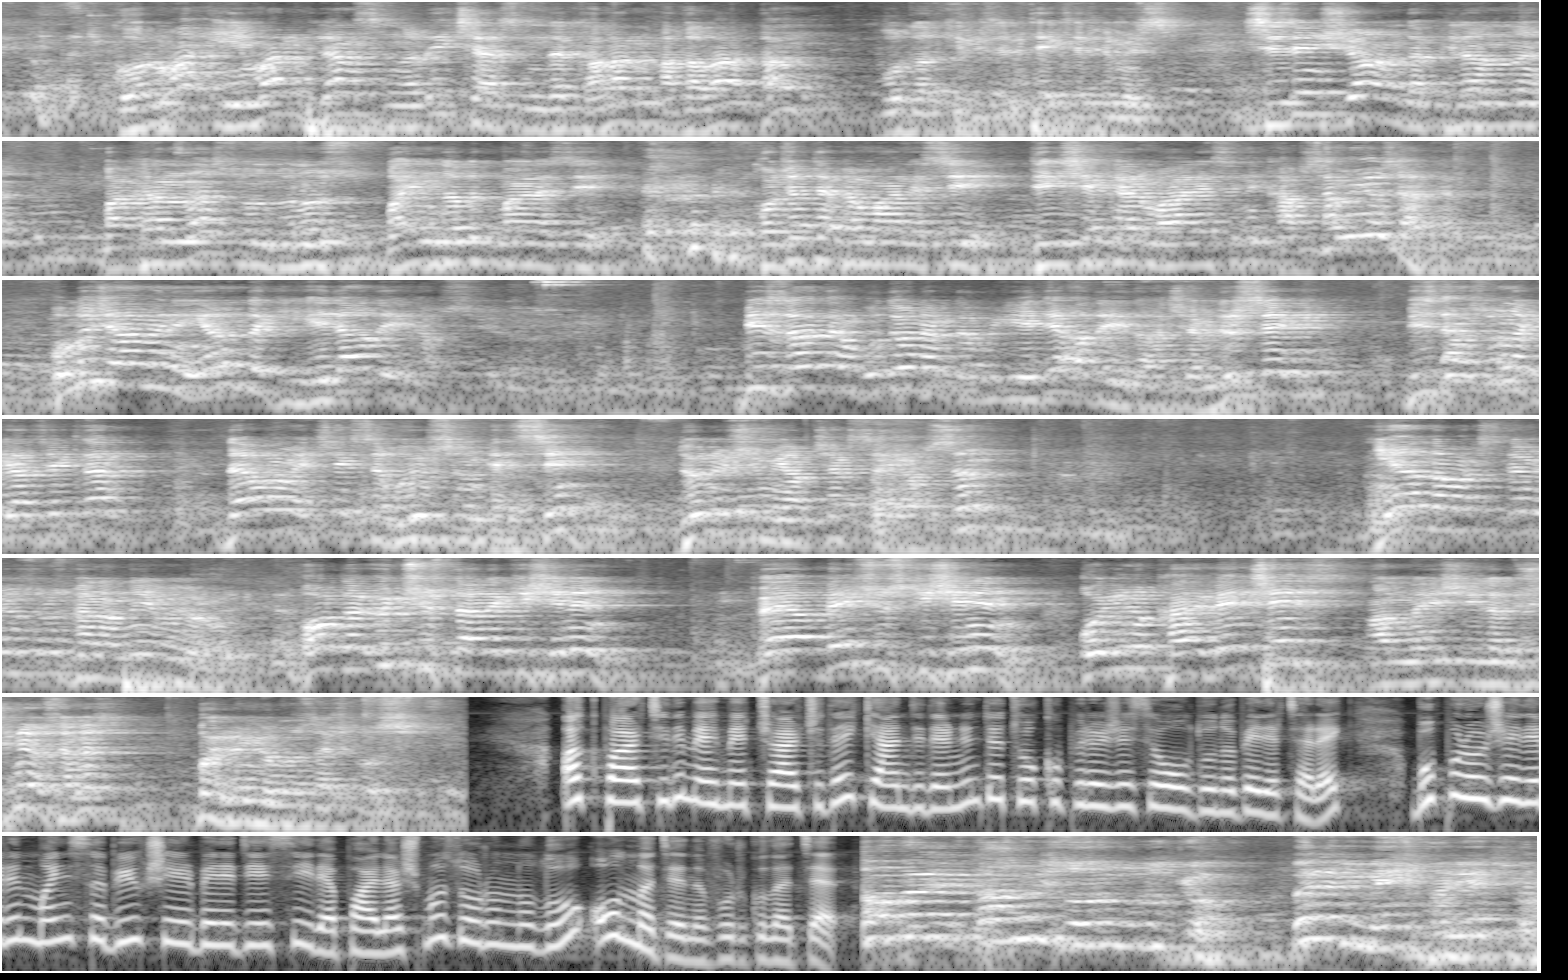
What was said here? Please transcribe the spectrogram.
koruma imar plan sınırı içerisinde kalan adalardan buradaki bizim teklifimiz. Sizin şu anda planlı bakanlığa sunduğunuz Bayındırlık Mahallesi, Kocatepe Mahallesi, Dilşeker Mahallesi'ni kapsamıyor zaten. Ulu Cami'nin yanındaki yedi adayı kapsıyor. Biz zaten bu dönemde bu yedi adayı da açabilirsek bizden sonra gelecekler devam edecekse buyursun etsin. Dönüşüm yapacaksa yapsın. Niye anlamak istemiyorsunuz ben anlayamıyorum. Orada 300 tane kişinin veya 500 kişinin oyunu kaybedeceğiz anlayışıyla düşünüyorsanız buyurun yolunuz açık olsun. AK Partili Mehmet Çerçi de kendilerinin de TOKU projesi olduğunu belirterek bu projelerin Manisa Büyükşehir Belediyesi ile paylaşma zorunluluğu olmadığını vurguladı. Ama böyle bir kanuni zorunluluk yok. Böyle bir mecburiyet yok.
